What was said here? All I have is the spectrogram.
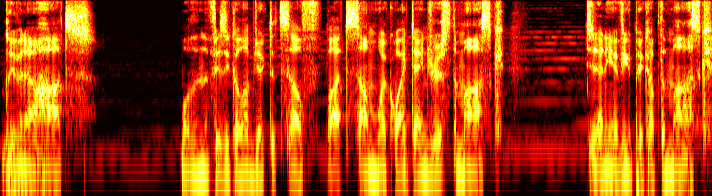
live in our hearts more than the physical object itself, but some were quite dangerous. The mask. Did any of you pick up the mask?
